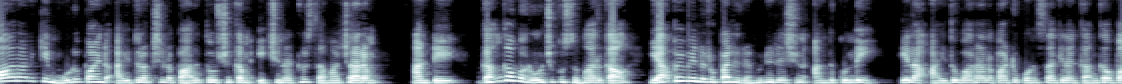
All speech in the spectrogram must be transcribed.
వారానికి మూడు పాయింట్ ఐదు లక్షల పారితోషికం ఇచ్చినట్లు సమాచారం. అంటే గంగవ్వ రోజుకు సుమారుగా యాభై వేల రూపాయల రెమ్యునరేషన్ అందుకుంది. ఇలా ఐదు వారాల పాటు కొనసాగిన Gangavva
